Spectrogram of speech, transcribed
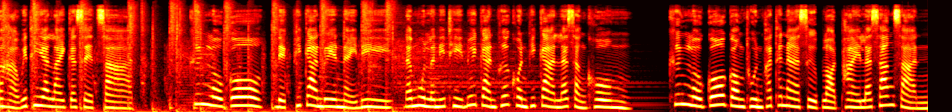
มหาวิทยาลัยเกษตรศาสตร์ ขึ้นโลโก้ เด็กพิการเรียนไหนดี และมูลนิธิด้วยการเพื่อคนพิการและสังคม ขึ้นโลโก้กองทุนพัฒนาสื่อปลอดภัยและสร้างสรรค์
